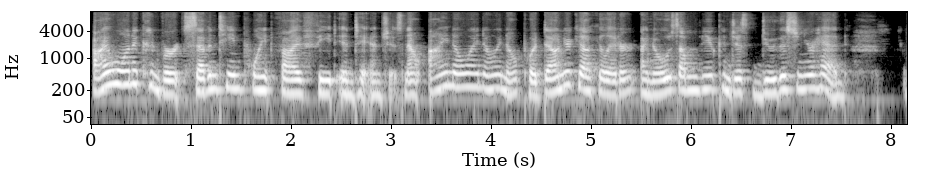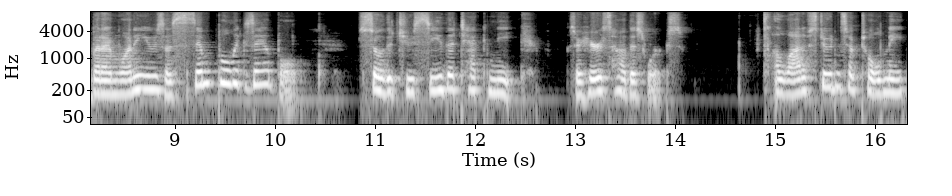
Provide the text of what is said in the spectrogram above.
I want to convert 17.5 feet into inches. Now, I know, I know, I know. Put down your calculator. I know some of you can just do this in your head, but I want to use a simple example so that you see the technique. So here's how this works. A lot of students have told me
